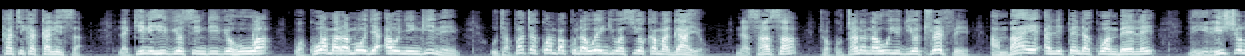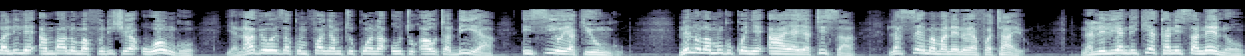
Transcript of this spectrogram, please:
katika kanisa. Lakini hivyo si ndivyo huwa kwa kuwa mara moja au nyingine utapata kwamba kuna wengi wasio kama gayo. Na sasa twakutana na huyu diotrefe ambaye alipenda kuwa mbele dhihirisho la lile ambalo mafundisho ya uongo yanavyoweza kumfanya mtu kuwa na utu au tabia isiyo ya kiungu. Neno la mungu kwenye aya ya 9 lasema maneno yafuatayo. Na liliandikia kanisa neno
